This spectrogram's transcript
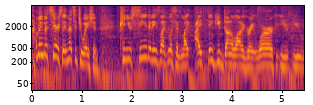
I mean, but seriously, in that situation, can you see that he's like, listen, like I think you've done a lot of great work. You you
